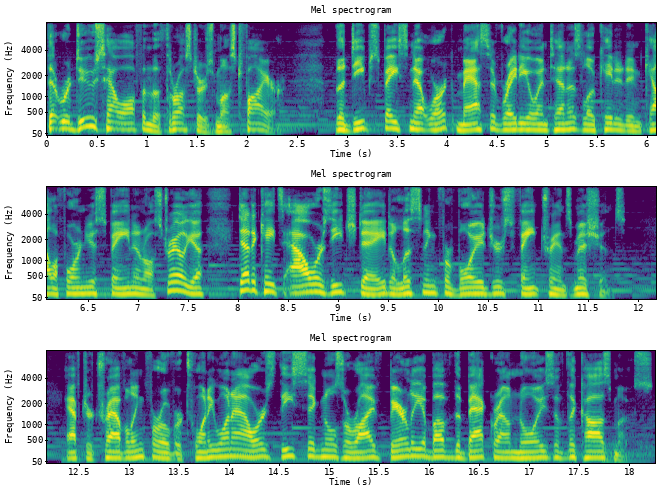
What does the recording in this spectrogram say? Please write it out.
that reduce how often the thrusters must fire. The Deep Space Network, massive radio antennas located in California, Spain, and Australia, dedicates hours each day to listening for Voyager's faint transmissions. After traveling for over 21 hours, these signals arrive barely above the background noise of the cosmos.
